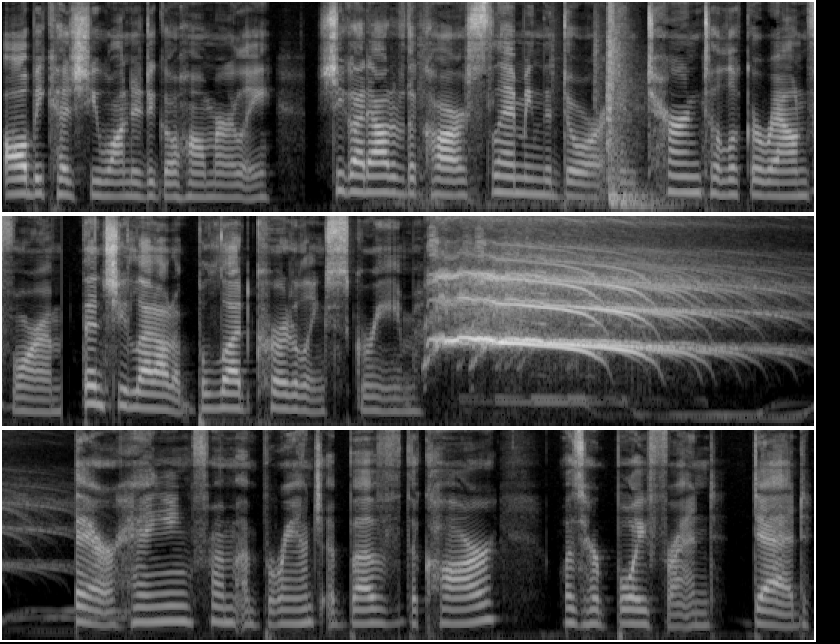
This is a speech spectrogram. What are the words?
all because she wanted to go home early. She got out of the car, slamming the door, and turned to look around for him. Then she let out a blood curdling scream. There, hanging from a branch above the car, was her boyfriend, dead.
